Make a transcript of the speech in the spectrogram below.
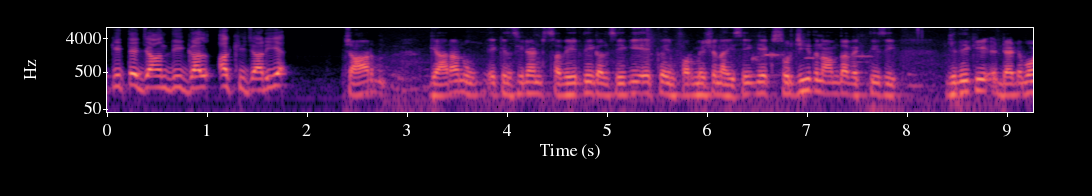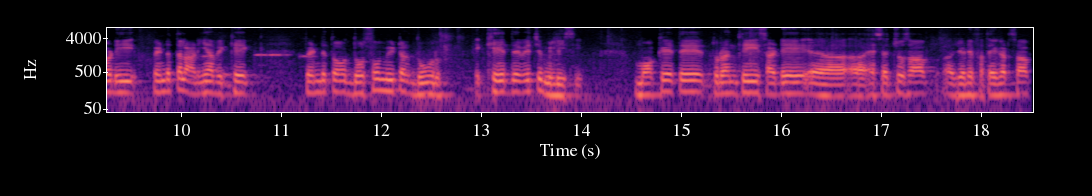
ਕੀਤੇ ਜਾਣ ਦੀ ਗੱਲ ਆਖੀ ਜਾ ਰਹੀ ਹੈ। 4 11 ਨੂੰ ਇੱਕ ਇਨਸੀਡੈਂਟ ਸਵੇਰ ਦੀ ਗੱਲ ਸੀ ਕਿ ਇੱਕ ਇਨਫੋਰਮੇਸ਼ਨ ਆਈ ਸੀ ਕਿ ਇੱਕ ਸੁਰਜੀਤ ਨਾਮ ਦਾ ਵਿਅਕਤੀ ਸੀ। ਜਿਹਦੀ ਕਿ ਡੈੱਡ ਬੋਡੀ ਪਿੰਡ ਧਲਾਣੀਆਂ ਵਿਖੇ ਪਿੰਡ ਤੋਂ 200 ਮੀਟਰ ਦੂਰ ਇੱਕ ਖੇਤ ਦੇ ਵਿੱਚ ਮਿਲੀ ਸੀ। ਮੌਕੇ ਤੇ ਤੁਰੰਤ ਹੀ ਸਾਡੇ ਐਸਐਚਓ ਸਾਹਿਬ ਜਿਹੜੇ ਫਤਿਹਗੜ੍ਹ ਸਾਹਿਬ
